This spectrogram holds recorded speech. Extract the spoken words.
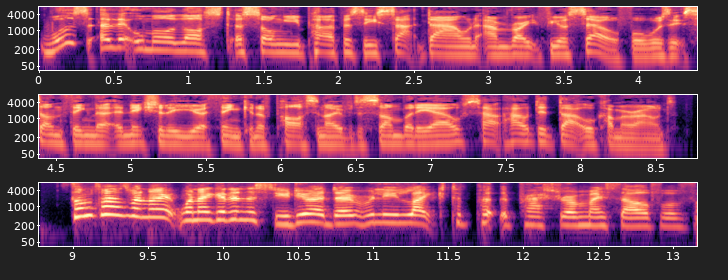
was A Little More Lost a song you purposely sat down and wrote for yourself, or was it something that initially you were thinking of passing over to somebody else? How, how did that all come around? Sometimes when I when I get in the studio, I don't really like to put the pressure on myself of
